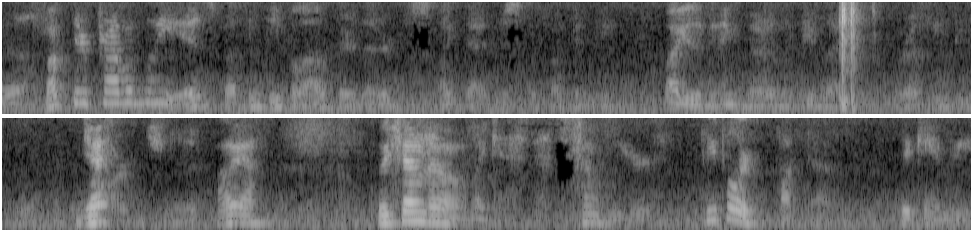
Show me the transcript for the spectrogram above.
Ugh. Fuck, there probably is fucking people out there that are just like that, just to fucking be. Well, I guess if you think about it, like people that are roughy people. Like Yeah. shit. Oh yeah. Which I don't know. Like that's so weird. People are fucked up. They can be.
